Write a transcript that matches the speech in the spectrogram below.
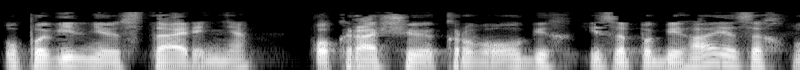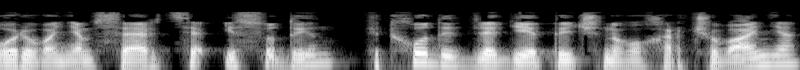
уповільнює старіння покращує кровообіг і запобігає захворюванням серця і судин, підходить для дієтичного харчування.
